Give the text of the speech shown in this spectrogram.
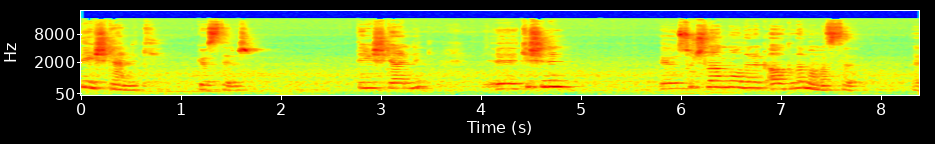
değişkenlik gösterir. Değişkenlik e, kişinin e, suçlanma olarak algılamaması e,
